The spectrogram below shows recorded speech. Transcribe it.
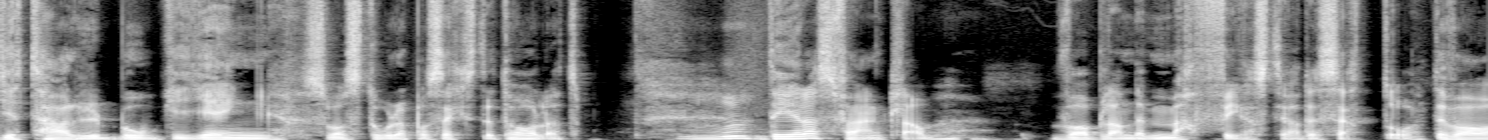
gitarrboogie-gäng som var stora på 60-talet. Mm. Deras fanclub var bland det maffigaste jag hade sett då. Det var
